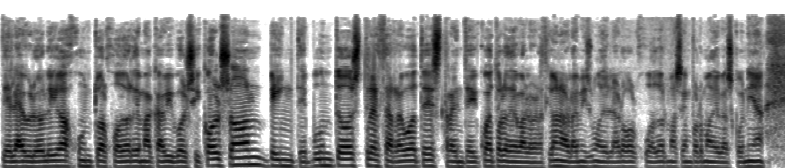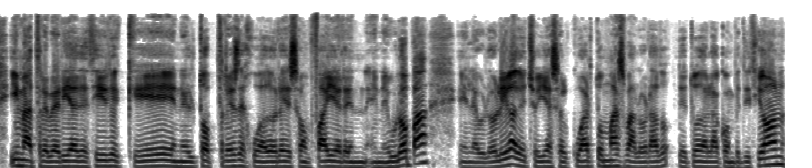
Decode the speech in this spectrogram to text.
de la Euroliga junto al jugador de Maccabi Bolsi Colson, 20 puntos, 13 rebotes, 34 de valoración, ahora mismo de largo el jugador más en forma de Basconia y me atrevo debería decir que en el top 3 de jugadores on fire en, Europa, en la Euroliga, de hecho ya es el cuarto más valorado de toda la competición.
